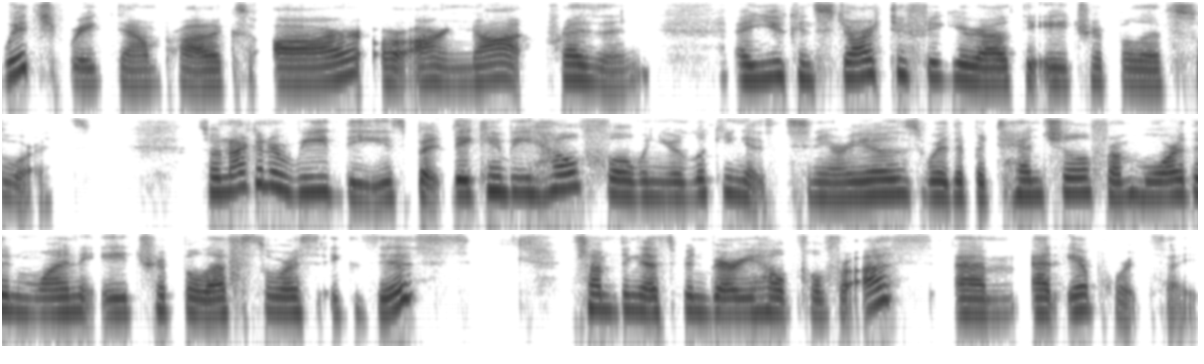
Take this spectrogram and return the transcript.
which breakdown products are or are not present. And you can start to figure out the AFFF source. So I'm not going to read these, but they can be helpful when you're looking at scenarios where the potential for more than one AFFF source exists something that's been very helpful for us um, at airport sites.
